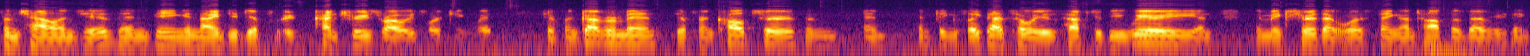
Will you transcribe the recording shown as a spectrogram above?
some challenges. And being in 90 different countries, we're always working with different governments, different cultures, and, and, and things like that. So we always have to be wary and, and make sure that we're staying on top of everything.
